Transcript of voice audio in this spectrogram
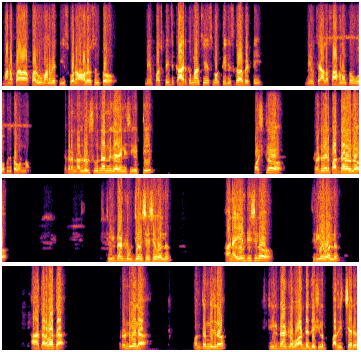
మన ప- పరువు మనమే తీసుకునే ఆలోచనతో మేము ఫస్ట్ నుంచి కార్యక్రమాలు చేసి మాకు తెలుసు కాబట్టి మేము చాలా సహనంతో ఓపికతో ఉన్నాం. ఇక్కడ నల్లూరు సూర్యనారాయణ గారు అనే వ్యక్తి ఫస్ట్లో రెండు వేల పద్నాలుగులో స్టీల్ ప్లాంట్లో ఉద్యోగం చేసేవాళ్ళు. ఆయన ఐఎన్టీసీలో తిరిగేవాళ్ళు. ఆ తర్వాత రెండు వేల పంతొమ్మిదిలో స్టీల్ ప్లాంట్లో వార్డు అధ్యక్షులు పదవి ఇచ్చారు.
